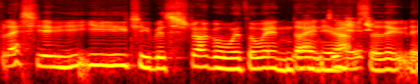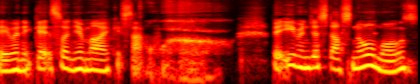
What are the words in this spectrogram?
bless you. you. You YouTubers struggle with the wind, don't you? do. Absolutely. When it gets on your mic, it's like, but even just us normals,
